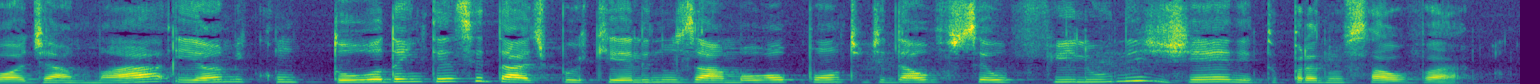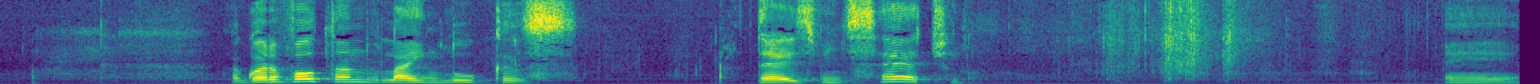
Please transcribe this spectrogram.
Pode amar e ame com toda a intensidade, porque ele nos amou ao ponto de dar o seu filho unigênito para nos salvar. Agora, voltando lá em Lucas 10, 27, é,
